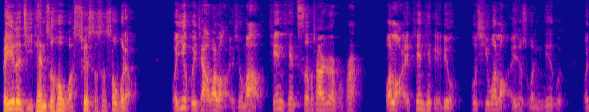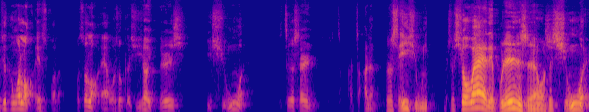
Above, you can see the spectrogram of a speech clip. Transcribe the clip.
背了几天之后，我确实是受不了。我一回家，我姥爷就骂我，天天吃不上热乎饭。我姥爷天天给遛，后期我姥爷就说了，你这回我就跟我姥爷说了，我说姥爷，我说搁学校有个人熊我，这事儿。咋咋整？他说谁熊你？我说校外的不认识。我说熊我呀，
